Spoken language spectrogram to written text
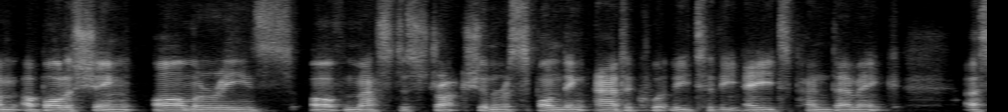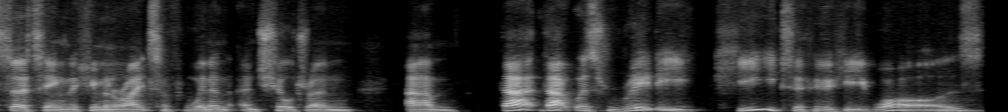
um, abolishing armories of mass destruction, responding adequately to the AIDS pandemic, asserting the human rights of women and children. Um, that, that was really key to who he was.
